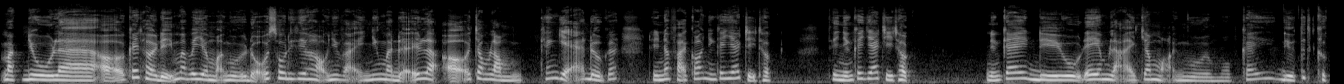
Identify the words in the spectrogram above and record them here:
mặc dù là ở cái thời điểm mà bây giờ mọi người đổ xô đi thi hoa hậu như vậy nhưng mà để là ở trong lòng khán giả được á thì nó phải có những cái giá trị thực thì những cái giá trị thực những cái điều đem lại cho mọi người một cái điều tích cực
